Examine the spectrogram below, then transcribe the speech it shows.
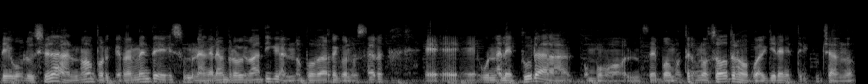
evolucionar, ¿no? Porque realmente es una gran problemática el no poder reconocer una lectura como se podemos tener nosotros o cualquiera que esté escuchando.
